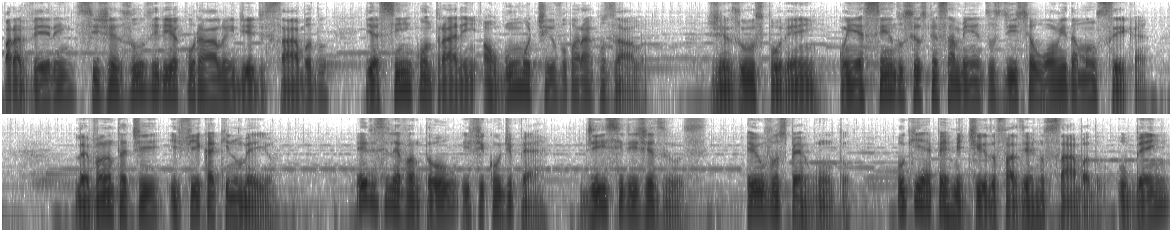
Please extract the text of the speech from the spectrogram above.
para verem se Jesus iria curá-lo em dia de sábado e assim encontrarem algum motivo para acusá-lo. Jesus, porém, conhecendo seus pensamentos, disse ao homem da mão seca: Levanta-te e fica aqui no meio. Ele se levantou e ficou de pé. Disse-lhe Jesus: Eu vos pergunto: o que é permitido fazer no sábado, o bem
